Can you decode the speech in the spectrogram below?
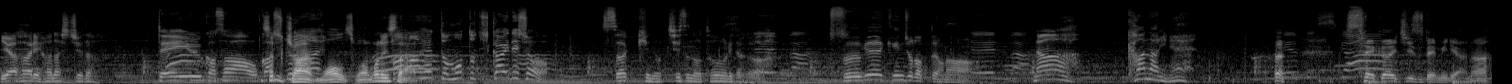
やはり話し中だ。っていうかさおかしくな giant い?ヘッドもっと近いでしょ。さっきの地図の通りだが。すげえ近所だったよな。なあかなりね。世界地図で見りゃな。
